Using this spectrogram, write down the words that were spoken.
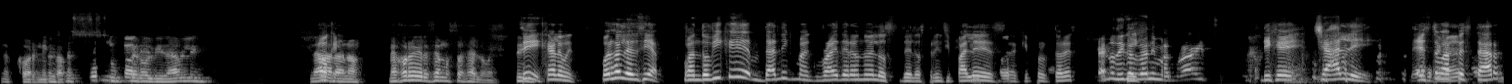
está súper olvidable. No, no, no. Mejor regresemos a Halloween. sí. Halloween. Por eso le decía, cuando vi que Danny McBride era uno de los, de los principales aquí productores, Ya no digas Dije- Danny McBride. Dije, chale, esto va a apestar.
